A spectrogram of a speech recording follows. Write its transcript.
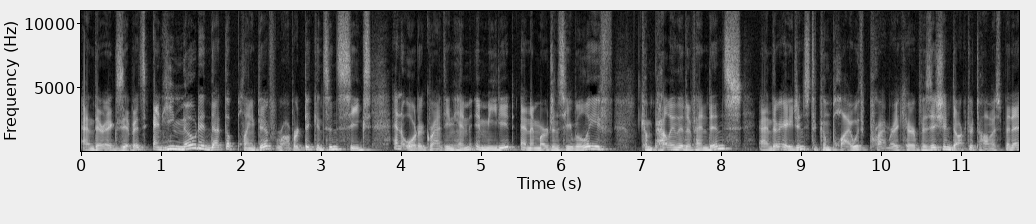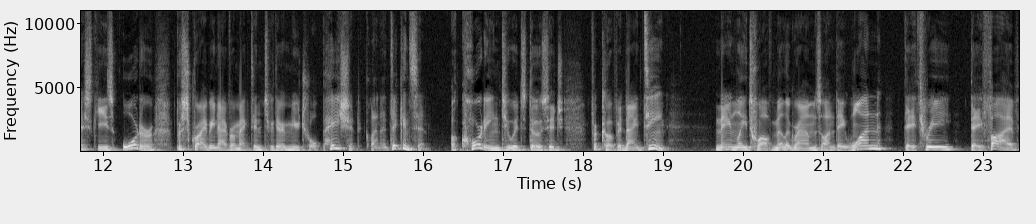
and their exhibits, and he noted that the plaintiff, Robert Dickinson, seeks an order granting him immediate and emergency relief, compelling the defendants and their agents to comply with primary care physician Dr. Thomas Madejski's order prescribing ivermectin to their mutual patient, Glenna Dickinson, according to its dosage for COVID 19 namely 12 milligrams on day 1, day 3, day 5,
